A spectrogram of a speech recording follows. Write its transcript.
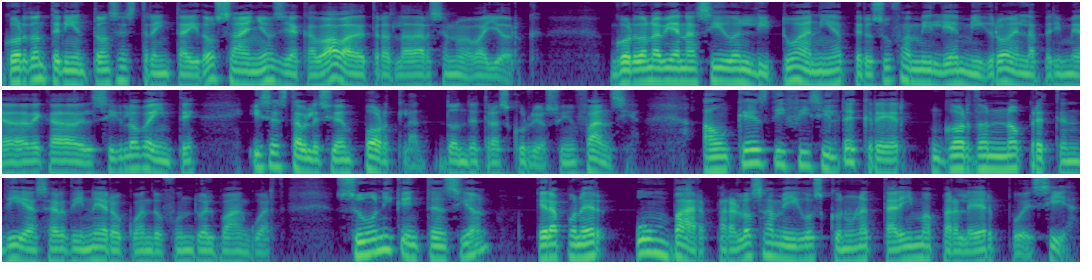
Gordon tenía entonces 32 años y acababa de trasladarse a Nueva York. Gordon había nacido en Lituania, pero su familia emigró en la primera década del siglo XX y se estableció en Portland, donde transcurrió su infancia. Aunque es difícil de creer, Gordon no pretendía hacer dinero cuando fundó el Vanguard. Su única intención era poner un bar para los amigos con una tarima para leer poesía.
